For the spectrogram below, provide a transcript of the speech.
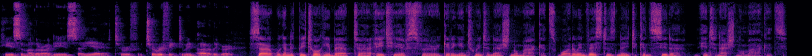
hear some other ideas. So yeah, terrific, terrific to be part of the group. So we're going to be talking about uh, ETFs for getting into international markets. Why do investors need to consider international markets?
